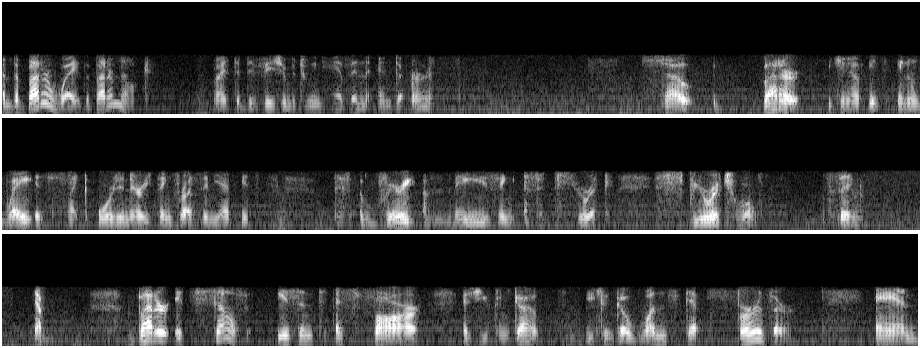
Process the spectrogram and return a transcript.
and the butter whey, the buttermilk, right? The division between heaven and earth. So butter, you know, it's in a way it's like ordinary thing for us, and yet it's this very amazing, esoteric, spiritual thing. Now, butter itself isn't as far as you can go. You can go one step further and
